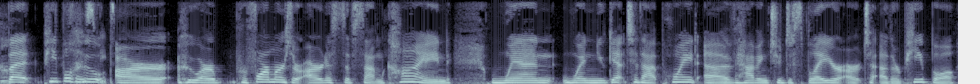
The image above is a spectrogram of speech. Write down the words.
But people So who sweet. are who are performers or artists of some kind, when when you get to that point of having to display your art to other people,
